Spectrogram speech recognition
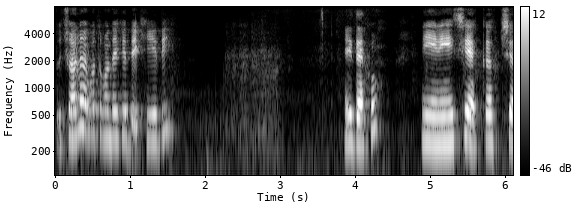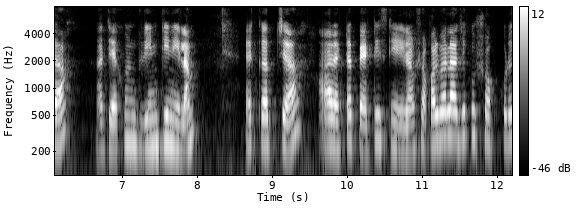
তো চলো একবার তোমাদেরকে দেখিয়ে দিই। এই দেখো, নিয়ে নিয়েছি এক কাপ চা, আর এখন গ্রিন টি নিলাম, এক কাপ চা আর একটা প্যাটিস নিয়ে নিলাম। সকালবেলা আজকে খুব শখ করে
